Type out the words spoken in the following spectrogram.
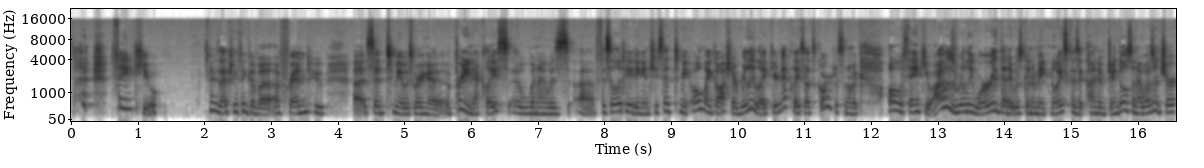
Thank you. I was actually think of a, a friend who uh, said to me, I was wearing a, a pretty necklace uh, when I was uh, facilitating, and she said to me, Oh my gosh, I really like your necklace. That's gorgeous. And I'm like, Oh, thank you. I was really worried that it was going to make noise because it kind of jingles, and I wasn't sure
